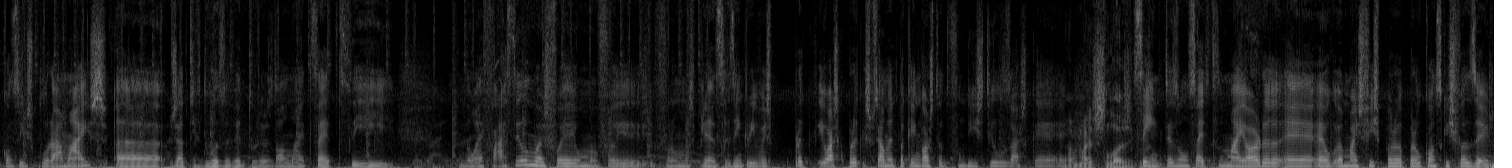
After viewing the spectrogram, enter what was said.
consigo explorar mais. Ah, já tive duas aventuras de all night set e não é fácil, mas foi uma, foi, foram umas experiências incríveis. Para, eu acho que, para- especialmente para quem gosta de fundir estilos, acho que é. É mais lógico. Sim, tens um set maior, é, é, o é o mais fixe para, para o conseguires fazer.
